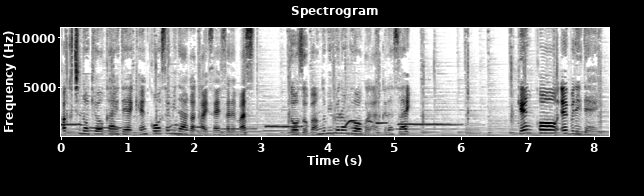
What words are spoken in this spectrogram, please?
各地の教会で健康セミナーが開催されます。どうぞ番組ブログをご覧ください。健康エブリデイ。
